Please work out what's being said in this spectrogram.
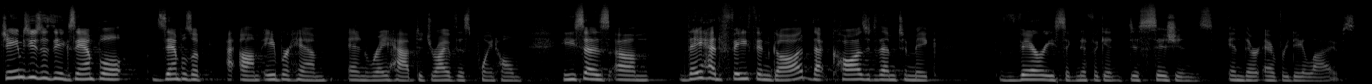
James uses the example examples of um, Abraham and Rahab to drive this point home. He says um, they had faith in God that caused them to make very significant decisions in their everyday lives.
